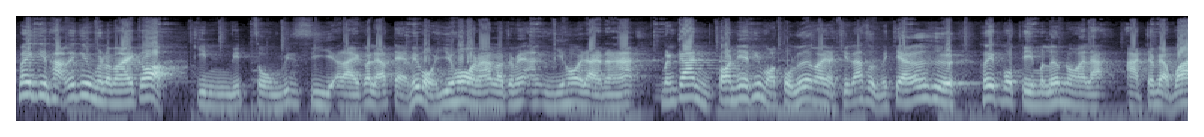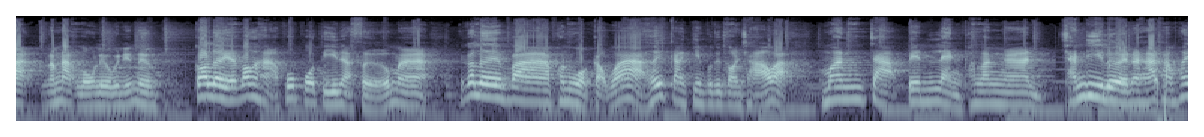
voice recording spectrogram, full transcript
ไม่กินผักไม่กินผลไม้ก็กินวิตซงวิตซีอะไรก็แล้วแต่ไม่บอกยี่ห้อนะ เราจะไม่อ้างยี่ห้อใดนะฮะเหมือนกันตอนนี้พี่หมอตรวจเลือดมาจากคิดล่าสุดเมื่อกี้ก็คือเฮ้ยโปรตีนมันเริ่มน้อยละอาจจะแบบว่าน้ำหนักลงเร็วไปนิดนึง ก็เลยจะต้องหาพวกโปรตีนเสริมมา แล้วก็เลยมาผนวกกับว่าเฮ้ยการกินโปรตีนตอนเช้าอะมันจะเป็นแหล่งพลังงาน ชั้นดีเลยนะฮะทำให้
